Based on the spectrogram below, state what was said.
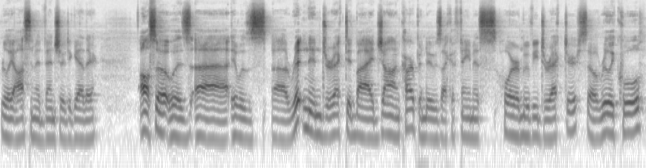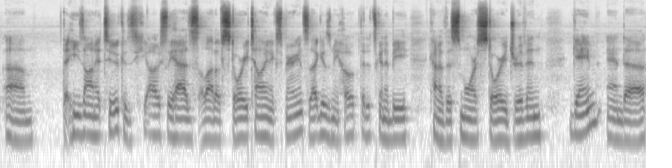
really awesome adventure together. Also, it was uh, it was uh, written and directed by John Carpenter, who's like a famous horror movie director. So really cool. Um, that he's on it too because he obviously has a lot of storytelling experience. So that gives me hope that it's going to be kind of this more story driven game. And uh,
